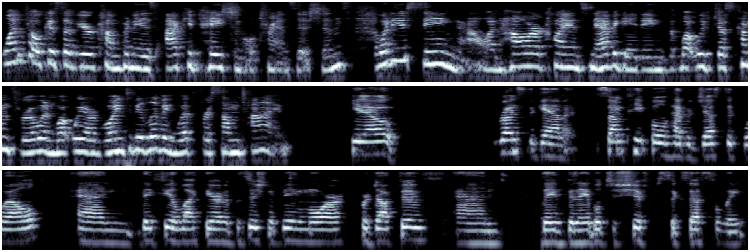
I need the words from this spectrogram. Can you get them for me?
One focus of your company is occupational transitions. What are you seeing now, and how are clients navigating what we've just come through and what we are going to be living with for some time? You know, runs the gamut. Some people have adjusted well and they feel like they're in a position of being more productive and they've been able to shift successfully.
